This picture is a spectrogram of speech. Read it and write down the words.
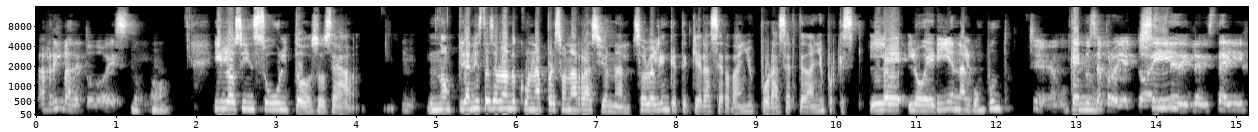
arriba de todo esto, ¿no? Y los insultos, o sea, no, ya ni estás hablando con una persona racional, solo alguien que te quiera hacer daño por hacerte daño porque le lo herí en algún punto. Sí, en algún punto se proyectó sí, ahí, le, diste ahí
